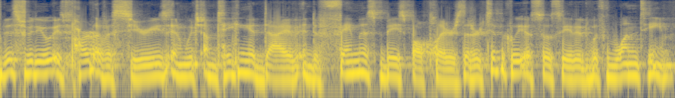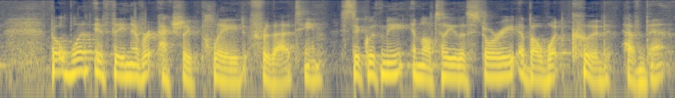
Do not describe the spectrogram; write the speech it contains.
This video is part of a series in which I'm taking a dive into famous baseball players that are typically associated with one team. But what if they never actually played for that team? Stick with me and I'll tell you the story about what could have been.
